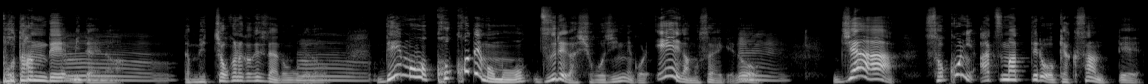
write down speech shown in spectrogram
ボタンでみたいな、めっちゃお金かけてたんやと思うけど、うん。でもここでももうズレが生じんねん。これ映画もそうやけど、うん。じゃあそこに集まってるお客さんって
